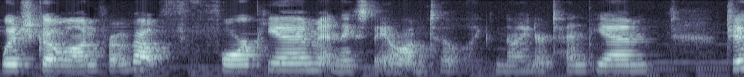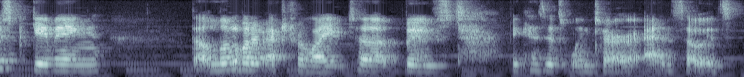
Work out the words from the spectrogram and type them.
which go on from about 4 p.m. and they stay on till like 9 or 10 p.m. Just giving that little bit of extra light to boost because it's winter and so it's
